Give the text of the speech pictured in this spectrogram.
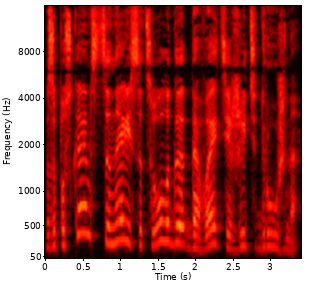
Запускаем сценарий социолога «Давайте жить дружно».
